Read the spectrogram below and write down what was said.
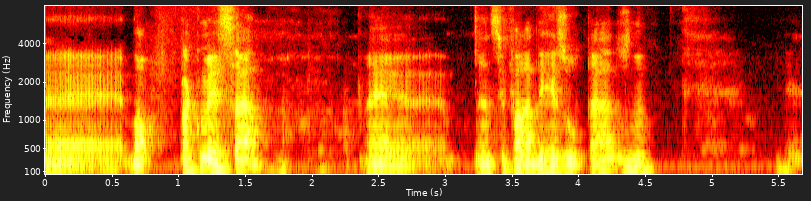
É, bom, para começar, é, antes de falar de resultados, né? É,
